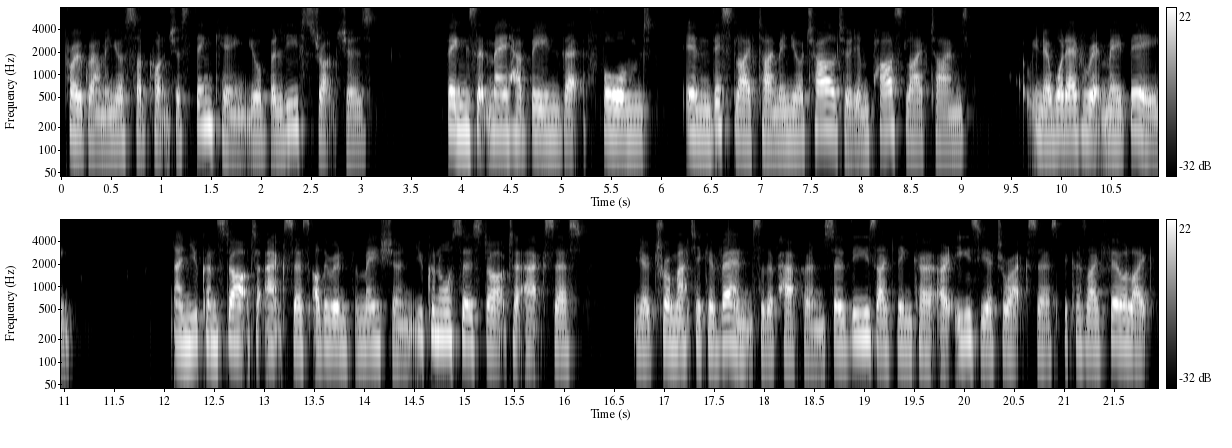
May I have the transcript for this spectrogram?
programming, your subconscious thinking, your belief structures, things that may have been that formed in this lifetime, in your childhood, in past lifetimes, you know, whatever it may be. And you can start to access other information. You can also start to access you know traumatic events that have happened. So these i think are, are, easier to access because i feel like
